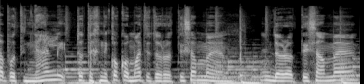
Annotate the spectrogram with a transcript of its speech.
Αλλά από την άλλη το τεχνικό κομμάτι το ρωτήσαμε Δεν το ρωτήσαμε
